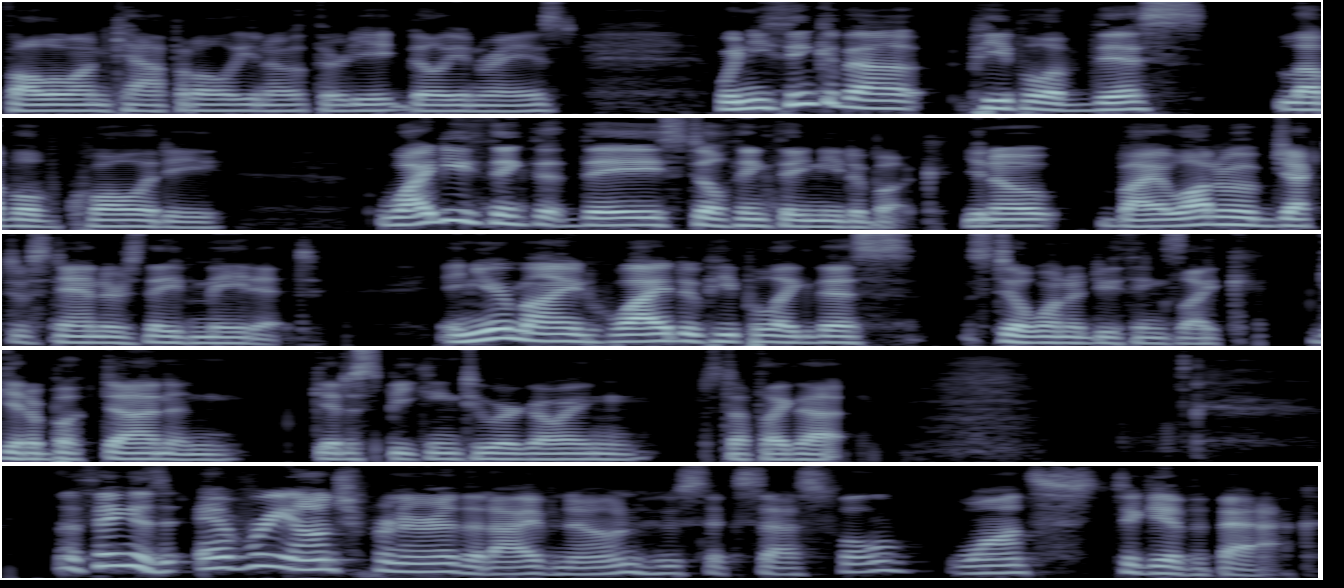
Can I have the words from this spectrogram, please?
follow-on capital. You know, 38 billion raised. When you think about people of this level of quality, why do you think that they still think they need a book? You know, by a lot of objective standards, they've made it. In your mind, why do people like this still want to do things like get a book done and get a speaking tour going, stuff like that. The thing is, every entrepreneur that I've known who's successful wants to give back,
